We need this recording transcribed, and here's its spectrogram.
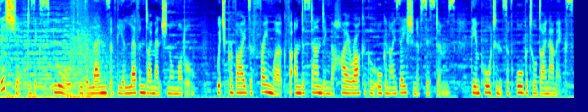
This shift is explored through the lens of the 11 dimensional model, which provides a framework for understanding the hierarchical organization of systems, the importance of orbital dynamics,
